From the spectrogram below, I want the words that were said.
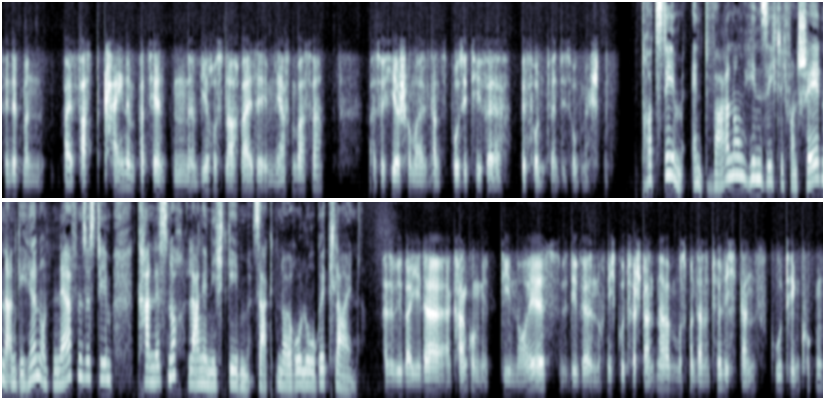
findet man bei fast keinem Patienten Virusnachweise im Nervenwasser. Also hier schon mal ein ganz positiver Befund, wenn Sie so möchten. Trotzdem, Entwarnung hinsichtlich von Schäden an Gehirn und Nervensystem kann es noch lange nicht geben, sagt Neurologe Klein. Also wie bei jeder Erkrankung, die neu ist, die wir noch nicht gut verstanden haben, muss man da natürlich ganz gut hingucken,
